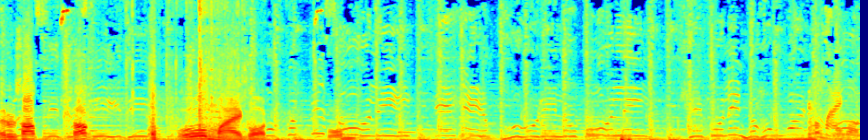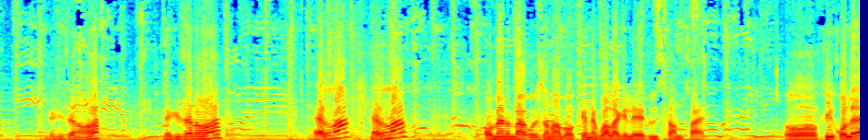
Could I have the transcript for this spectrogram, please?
এইটো চাওক চাওক। অ' মাই গড দেখিছে নহয়? দেখিছে নহয়? হেল না? হেল না? কমেণ্ট এটা কৰি জনাব কেনেকুৱা লাগিলে এইটো ষ্টাণ্ড চাই। তো সি ক'লে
